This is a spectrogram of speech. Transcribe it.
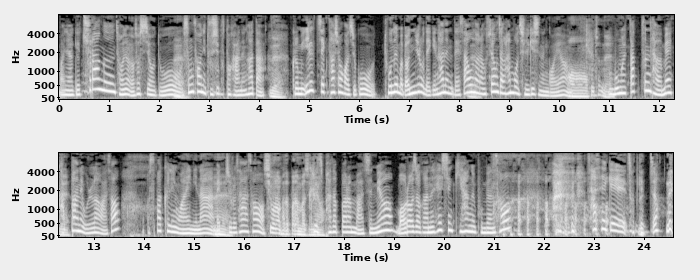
만약에 출항은 저녁 6시여도 네. 승선이 2시부터 가능하다. 네. 그러면 일찍 타셔가지고 돈을 뭐몇 유로 내긴 하는데 사우나랑 수영장을 한번 즐기시는 거예요. 네. 어, 괜찮네. 몸을 딱 푼 다음에 갑판에 올라와서 스파클링 와인이나 네. 맥주를 사서 시원한 바닷바람 맞으며. 그래서 바닷바람 맞으며 멀어져가는 헬싱키 항을 보면서 사색에 젖겠죠. 네.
